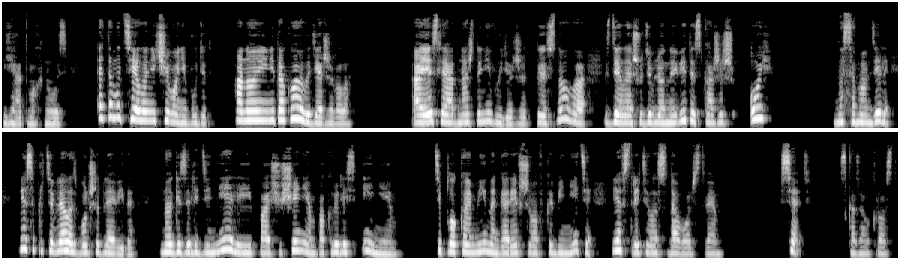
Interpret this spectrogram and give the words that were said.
я отмахнулась. Этому телу ничего не будет. Оно и не такое выдерживало. А если однажды не выдержит, ты снова сделаешь удивленный вид и скажешь «Ой!» На самом деле, я сопротивлялась больше для вида. Ноги заледенели и, по ощущениям, покрылись инеем. Тепло камина, горевшего в кабинете, я встретила с удовольствием. «Сядь», — сказал Крост.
